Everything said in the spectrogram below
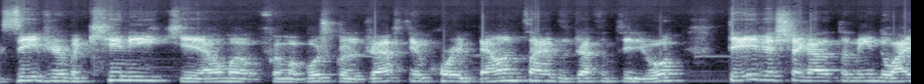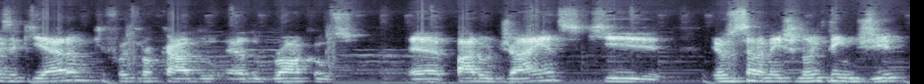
Xavier McKinney, que é uma, foi uma boa escolha do draft, tem o Corey Ballantyne do draft anterior, teve a chegada também do Isaac Adam, que foi trocado é, do Broncos é, para o Giants, que eu sinceramente não entendi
